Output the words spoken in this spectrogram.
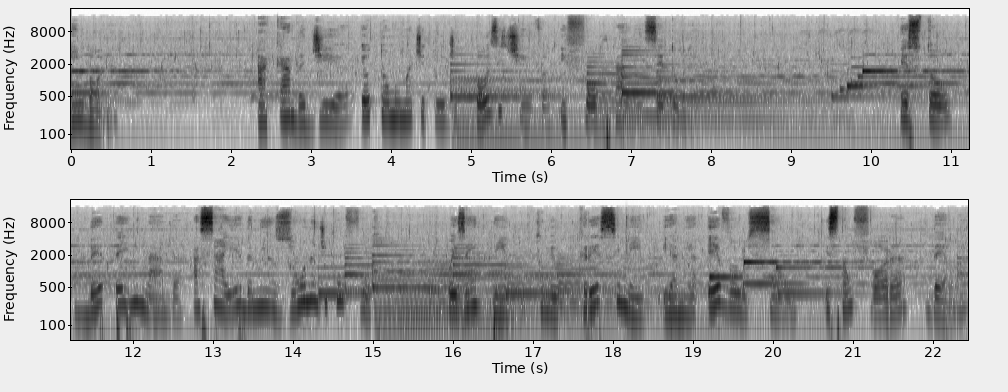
embora. A cada dia eu tomo uma atitude positiva e fortalecedora. Estou determinada a sair da minha zona de conforto, pois entendo que o meu crescimento e a minha evolução estão fora dela.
